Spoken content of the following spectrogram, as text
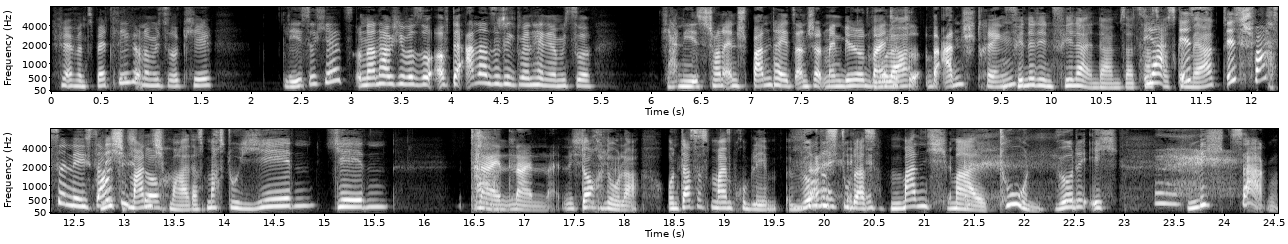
ich bin einfach ins Bett lege und dann bin ich so, okay, lese ich jetzt? Und dann habe ich aber so, auf der anderen Seite liegt mein Handy und mich so, ja, nee, ist schon entspannter jetzt, anstatt mein Gehirn weiter Lola, zu beanstrengen. Finde den Fehler in deinem Satz. Hast du ja, was gemerkt? Ist, ist schwachsinnig, sag nicht ich Doch. manchmal, das machst du jeden, jeden Tag. Nein, nein, nein, nicht Doch, Lola. Und das ist mein Problem. Würdest du das manchmal tun, würde ich nichts sagen.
